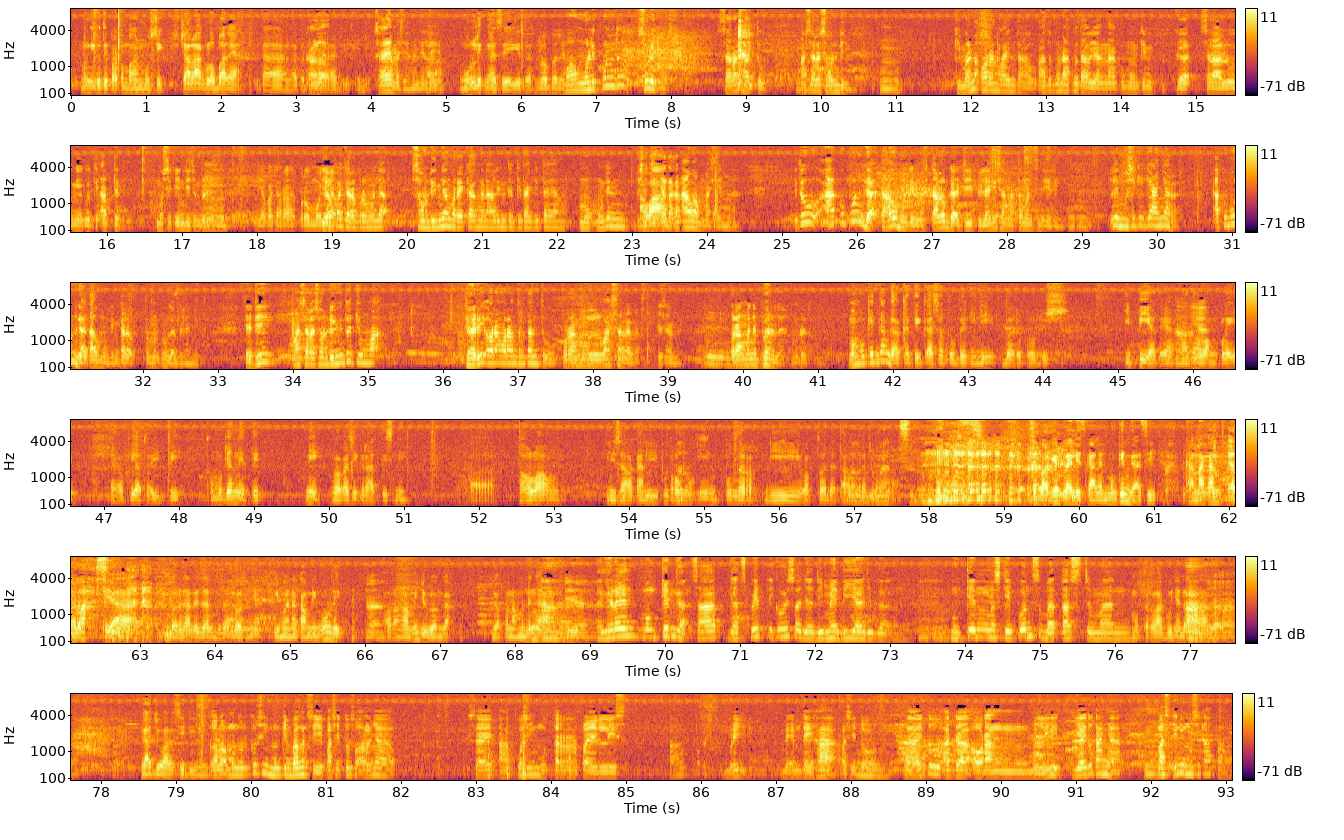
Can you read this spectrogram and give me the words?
mengikuti perkembangan musik secara global ya? Kita nggak berbicara di ini. saya mas yang menilai Ah, ngulik nggak sih gitu? global mau ngulik pun tuh sulit mas. Salah satu masalah sounding. Hmm. gimana orang lain tahu? Ataupun aku tahu yang aku mungkin gak selalu ngikuti update musik indie Jember. Ya apa cara ya promonya apa cara promonya? Soundingnya mereka ngenalin ke kita kita yang mu- mungkin bisa Awam. dikatakan awam mas ya itu aku pun nggak tahu mungkin mas kalau nggak dibilangin sama teman sendiri. Le musik ini anyar. Aku pun nggak tahu mungkin kalau temanku nggak bilang gitu. Jadi masalah sounding itu cuma dari orang-orang tertentu. Kurang luas lah Mbak. kurang menyebar lah menurutku. Memungkinkan nggak ketika satu band ini baru produce EP atau ya Ah, atau iya. long play LP atau EP kemudian nitip. Nih gua kasih gratis nih. Eh, tolong misalkan Diputer. promoin puter di waktu ada tamu malam dan bla sebagai playlist kalian mungkin nggak sih? Karena kan lah. ya barusan Rizal bilang bahwasanya gimana kami ngulik. Nah. orang kami juga nggak nggak pernah mendengar. Ah, Iya. akhirnya mungkin nggak saat Godspeed itu bisa jadi media juga. Mm-mm. mungkin meskipun sebatas cuman muter lagunya Ah, dah nggak jual CD-nya Kalau menurutku sih mungkin banget sih. Pas itu soalnya saya aku sih muter playlist apa beri BMTH pas itu. Nah itu ada orang beli dia itu tanya, Mas ini musik apa?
